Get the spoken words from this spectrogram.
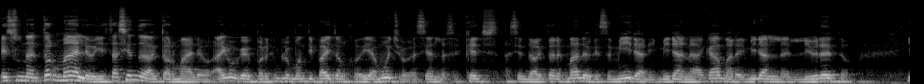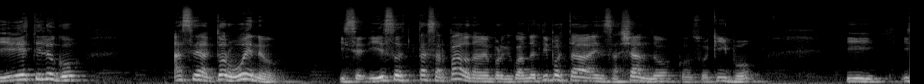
es un actor malo y está haciendo de actor malo. Algo que, por ejemplo, Monty Python jodía mucho, que hacían los sketches haciendo actores malos que se miran y miran la cámara y miran el libreto. Y este loco hace de actor bueno. Y, eso está zarpado también, porque cuando el tipo está ensayando con su equipo y, y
